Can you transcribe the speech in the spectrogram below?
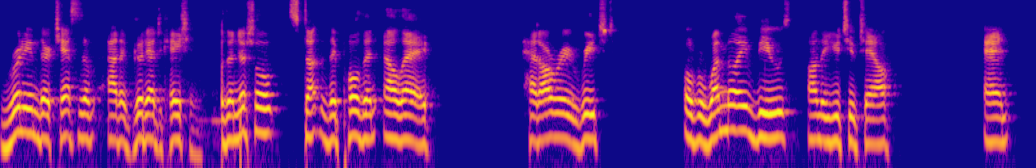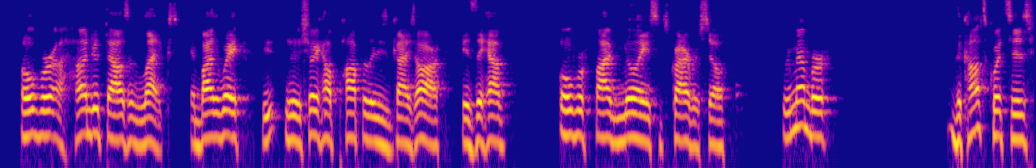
ruining their chances of at a good education. The initial stunt that they pulled in LA had already reached over 1 million views on the YouTube channel and over a 100,000 likes. And by the way, to show you how popular these guys are, is they have over 5 million subscribers. So remember, the consequences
